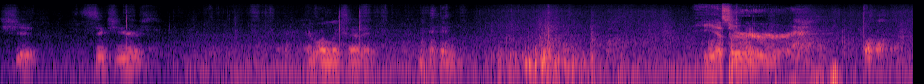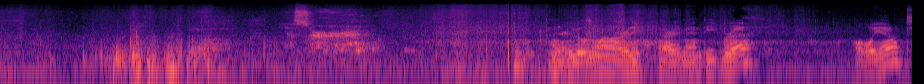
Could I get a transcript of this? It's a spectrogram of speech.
shit, six years. Everyone looks at it. Yes, sir. Yes, sir. There goes one already. All right, man. Deep breath. All the way out.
